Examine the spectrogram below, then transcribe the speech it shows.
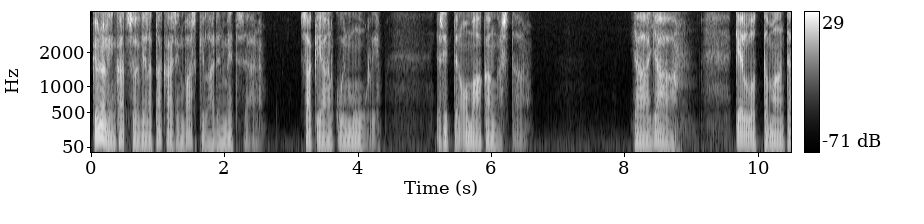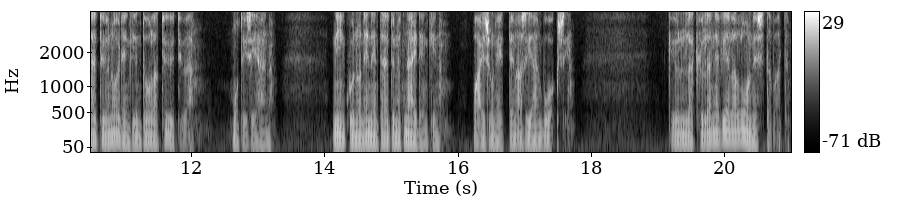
Könölin katsoi vielä takaisin Vaskilahden metsään, sakeaan kuin muuri – ja sitten omaa kangastaan. Jaa, jaa, kellottamaan täytyy noidenkin tuolla tyytyä, mutisi hän, niin kuin on ennen täytynyt näidenkin, paisuneitten asian vuoksi. Kyllä, kyllä ne vielä luonnistavat.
